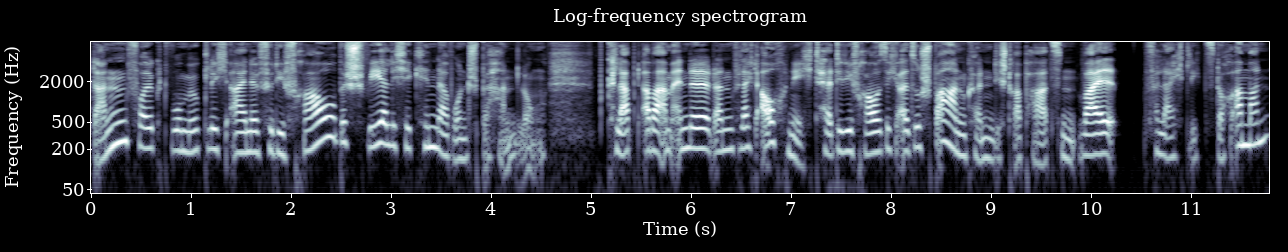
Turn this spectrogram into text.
Dann folgt womöglich eine für die Frau beschwerliche Kinderwunschbehandlung klappt aber am Ende dann vielleicht auch nicht. Hätte die Frau sich also sparen können, die Strapazen, weil vielleicht liegt es doch am Mann?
